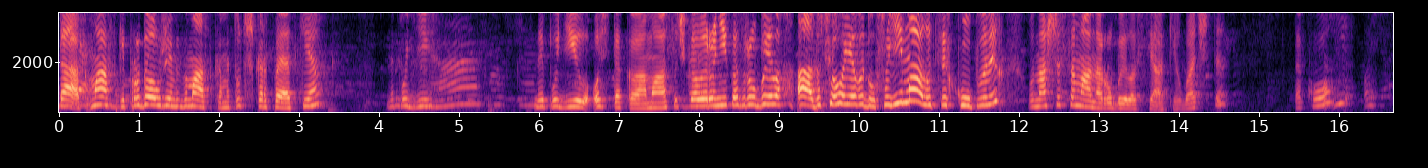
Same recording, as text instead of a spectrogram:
Так, маски, продовжуємо з масками. Тут шкарпетки. Не поді... Не по ділу. Ось така масочка Вероніка зробила. А, до чого я веду? Що їй мало цих куплених, вона ще сама наробила всяких, бачите? Таку І ось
